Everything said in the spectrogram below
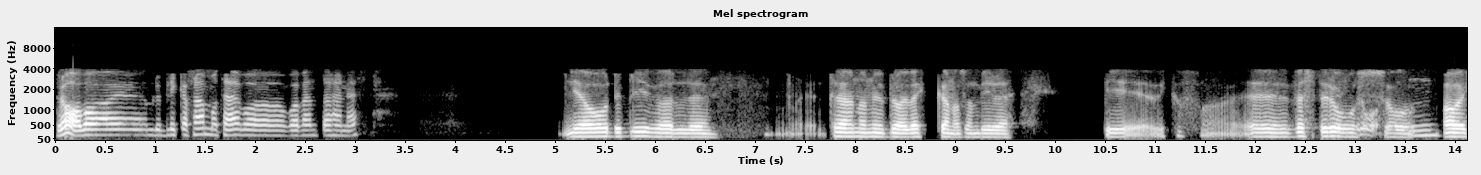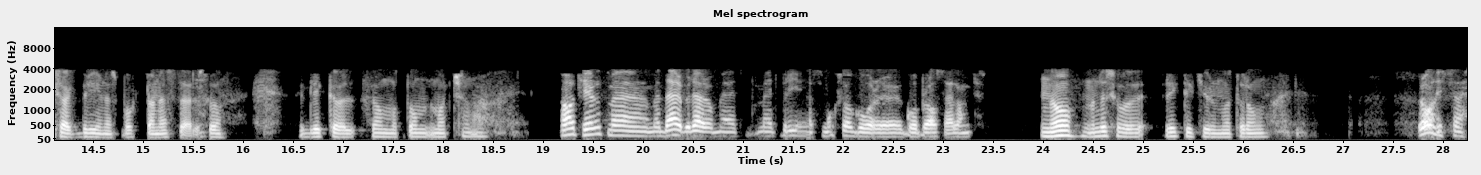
Bra, vad, eh, om du blickar framåt här, vad, vad väntar härnäst? Ja, det blir väl eh, träna nu bra i veckan och sen blir det blir, vilka fan, eh, Västerås, Västerås, och, mm. ja exakt, Brynäs borta nästa så vi blickar väl framåt de matcherna. Ja, trevligt med, med derby där och med, ett- med ett Brynäs som också går, går bra så här långt. Ja, men det ska vara riktigt kul att möta dem. Bra Nisse.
